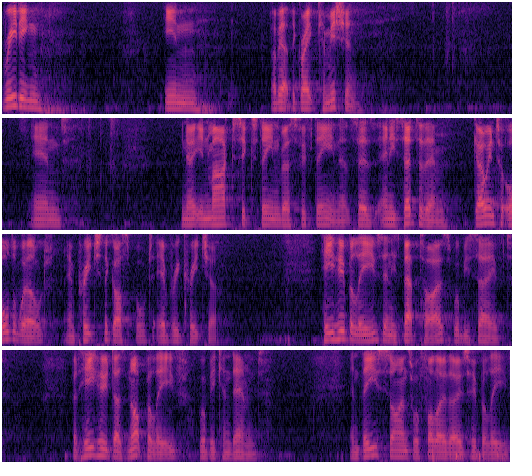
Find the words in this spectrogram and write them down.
reading in about the Great Commission. And you know, in Mark 16, verse 15, it says, And he said to them, Go into all the world and preach the gospel to every creature. He who believes and is baptized will be saved, but he who does not believe will be condemned. And these signs will follow those who believe.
